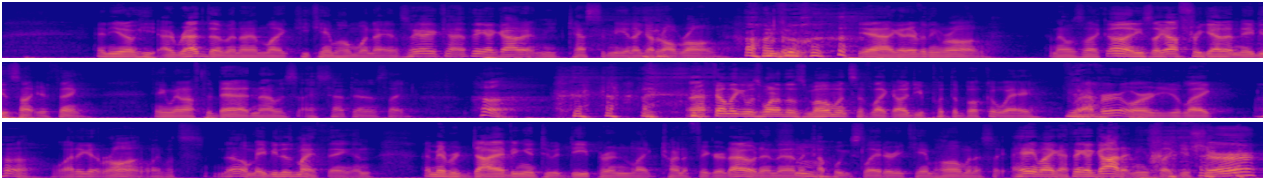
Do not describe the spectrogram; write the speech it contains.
and you know he I read them, and I'm like, he came home one night, and I was like, I, I think I got it, and he tested me, and I got it all wrong. oh no! yeah, I got everything wrong, and I was like, oh, and he's like, oh, forget it, maybe it's not your thing. And he went off to bed, and I was I sat there, and I was like, huh. and I felt like it was one of those moments of like, oh, do you put the book away Yeah. forever, or do you like, huh, why did I get it wrong? Like, what's no, maybe it is my thing. And I remember diving into it deeper and like trying to figure it out. And then a hmm. couple weeks later, he came home and it's like, hey, Mike, I think I got it. And he's like, you sure?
